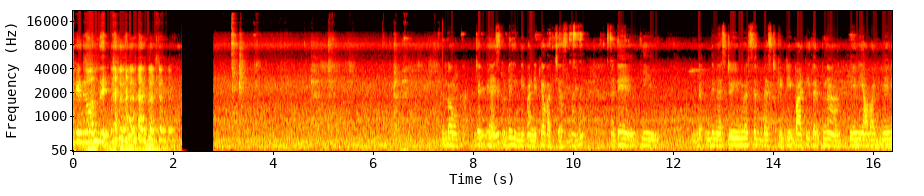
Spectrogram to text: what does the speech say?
వచ్చేసి బాకేదో ఉంది జడ్పీ హై స్కూల్లో హిందీ పండిట్గా వర్క్ చేస్తున్నాను. అయితే ఈ the best universal best kitty party తరఫున నేను ఈ అవార్డు నేను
